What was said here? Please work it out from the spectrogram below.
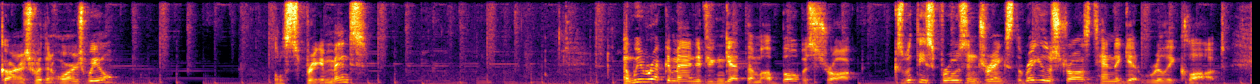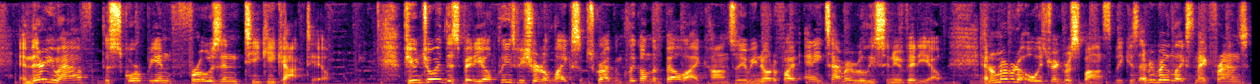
Garnish with an orange wheel, a little sprig of mint, and we recommend if you can get them a boba straw because with these frozen drinks the regular straws tend to get really clogged. And there you have the Scorpion Frozen Tiki Cocktail. If you enjoyed this video, please be sure to like, subscribe, and click on the bell icon so you'll be notified anytime I release a new video. And remember to always drink responsibly because everybody likes to make friends,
